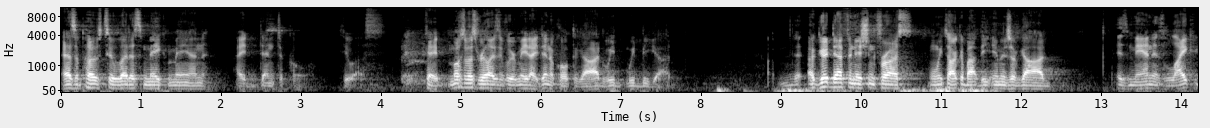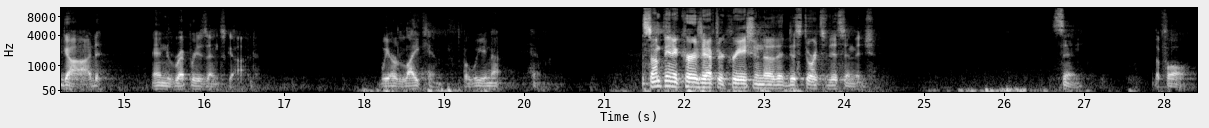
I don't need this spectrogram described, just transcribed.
as opposed to let us make man identical to us. Okay, most of us realize if we were made identical to God, we'd, we'd be God. A good definition for us when we talk about the image of God is man is like God and represents God. We are like him, but we are not. Something occurs after creation, though, that distorts this image sin, the fall.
